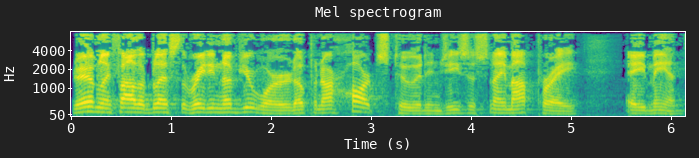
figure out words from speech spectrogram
Dear Heavenly Father, bless the reading of your word. Open our hearts to it. In Jesus' name I pray. Amen.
